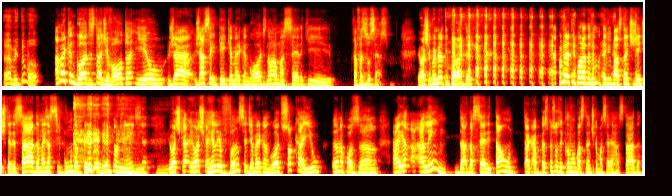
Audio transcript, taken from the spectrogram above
É muito bom. American Gods está de volta e eu já, já aceitei que American Gods não é uma série que vai fazer sucesso. Eu acho que a primeira temporada teve... A primeira temporada teve, teve, bastante gente interessada, mas a segunda perdeu muita audiência. Eu acho que a, eu acho que a relevância de American God só caiu ano após ano. Aí, a, além da, da série tal, tá, as pessoas reclamam bastante que é uma série arrastada.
